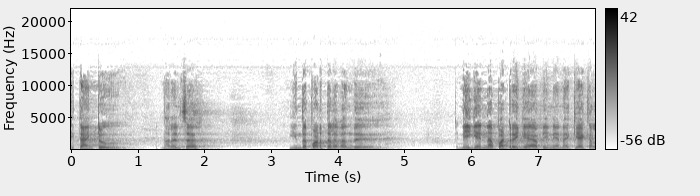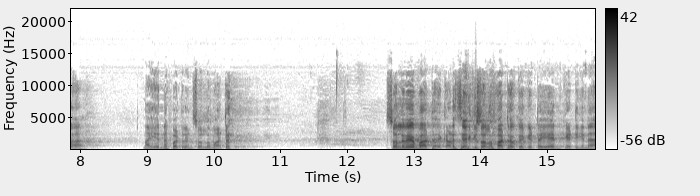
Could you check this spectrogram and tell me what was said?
I thank to Nalan sir இந்த படத்தில் வந்து நீங்கள் என்ன பண்ணுறீங்க அப்படின்னு என்னை கேட்கலாம். நான் என்ன பண்ணுறேன்னு சொல்ல மாட்டேன். சொல்லவே மாட்டேன். கடைசி வரைக்கும் சொல்ல மாட்டேன் உங்ககிட்ட. ஏன்னு கேட்டிங்கன்னா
